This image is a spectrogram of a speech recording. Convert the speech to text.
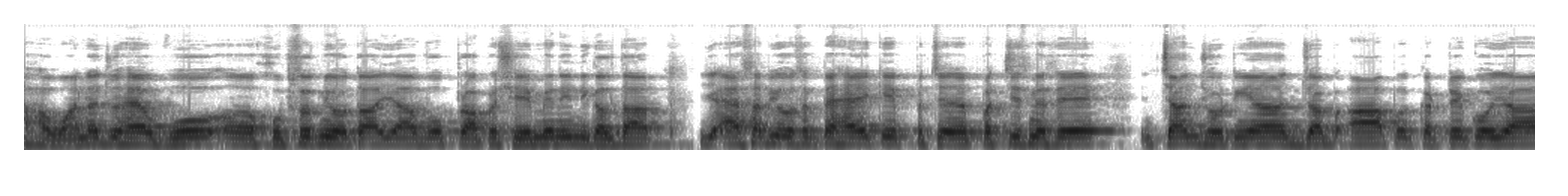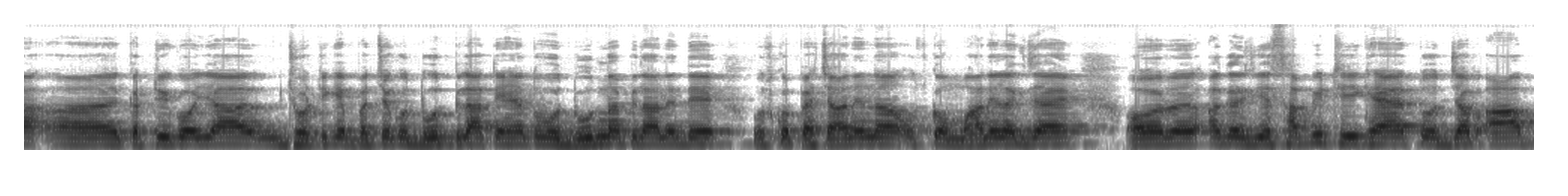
हवाना जो है वो खूबसूरत नहीं होता या वो प्रॉपर शेप में नहीं निकलता। या ऐसा भी हो सकता है कि पच्चीस में से चंद झोटियाँ जब आप कट्टे को या कट्टी को या झोटी के बच्चे को दूध पिलाते हैं तो वो दूध ना पिलाने दे, उसको पहचाने ना, उसको मारने लग जाए। और अगर ये सब भी ठीक है तो जब आप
